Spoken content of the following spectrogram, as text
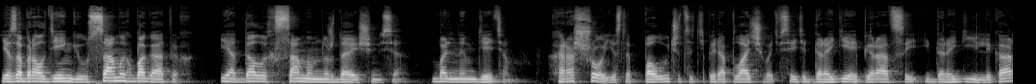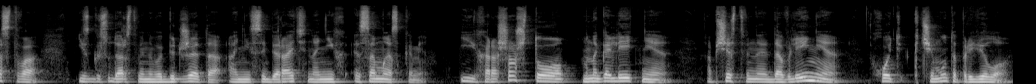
я забрал деньги у самых богатых и отдал их самым нуждающимся, больным детям. Хорошо, если получится теперь оплачивать все эти дорогие операции и дорогие лекарства из государственного бюджета, а не собирать на них смс-ками. И хорошо, что многолетнее общественное давление хоть к чему-то привело.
